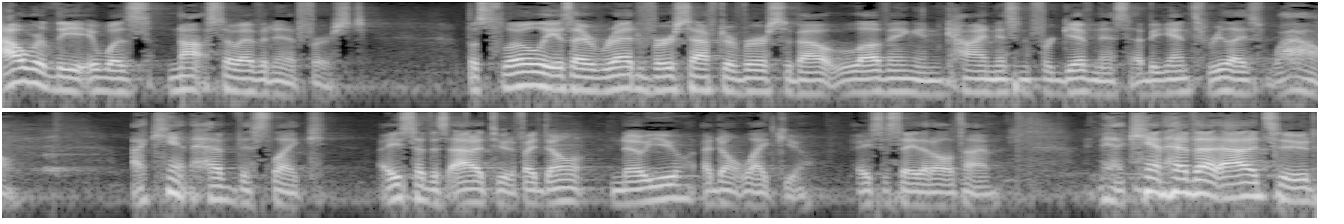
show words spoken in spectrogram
outwardly, it was not so evident at first. But slowly, as I read verse after verse about loving and kindness and forgiveness, I began to realize, wow, I can't have this like, I used to have this attitude if I don't know you, I don't like you. I used to say that all the time. Man, I can't have that attitude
